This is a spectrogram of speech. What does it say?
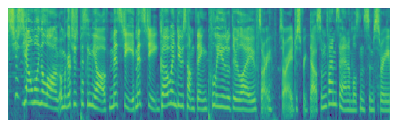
She's yowling along. Oh my gosh, she's pissing me off. Misty, Misty, go and do something, please, with your life. Sorry, sorry, I just freaked out. Sometimes animals in Sims 3,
